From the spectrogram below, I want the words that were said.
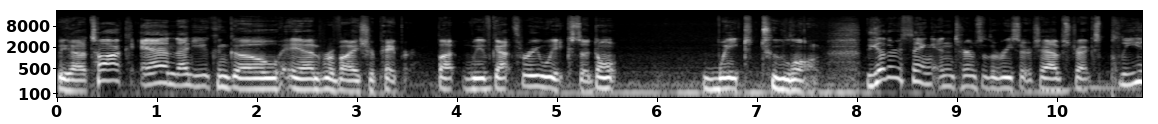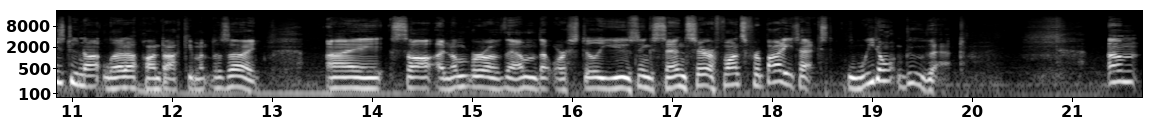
We got to talk, and then you can go and revise your paper. But we've got three weeks, so don't wait too long. The other thing in terms of the research abstracts, please do not let up on document design. I saw a number of them that were still using sans serif fonts for body text. We don't do that. Um,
